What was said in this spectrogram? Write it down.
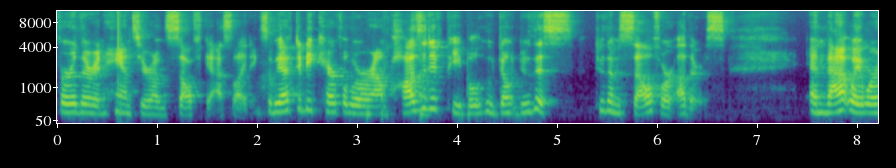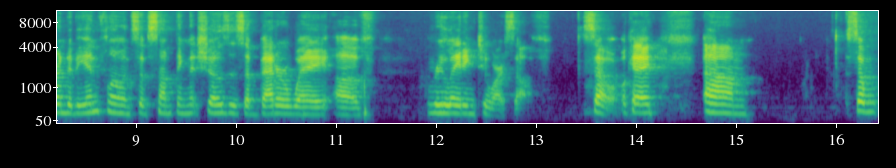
further enhance your own self gaslighting. So we have to be careful we're around positive people who don't do this to themselves or others. And that way, we're under the influence of something that shows us a better way of relating to ourselves. So, okay. Um, so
